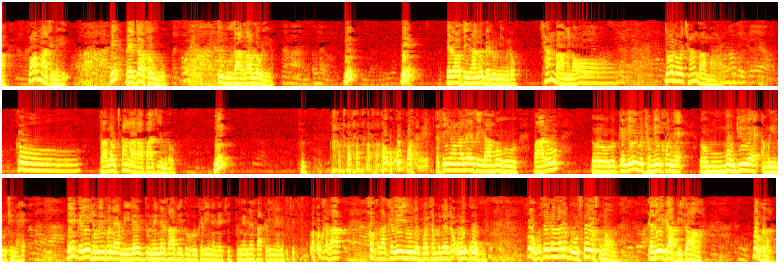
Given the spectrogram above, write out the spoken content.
ပေါင်းမှတင်တယ်ဟိဟင်ဘယ်တော့ဆုံးမှုသူပူသာတော့လို့ရင်ဟင်ဟင်ဘယ်တော့စီကံလို့ဘယ်လိုနေမလို့ချမ်းသာမနော်တော်တော်ချမ်းသာမှာဟို ဒါတော့ချမ်းသာတာပါရှိမလို့ဟင်ဟုတ်ပါအစီကံကလည်းအစီကံမို့ဟိုပါတော့ဟိုကလေးကိုထမင်းခွန်းနဲ့ဟိုမုံကျွေးတဲ့အမေလိုထင်တယ်ဟဲ့ဟင်ကလေးထမင်းခွန်းနဲ့အမေလဲသူနည်းနည်းစားပြီးသူဟိုကလေးနည်းနည်းကြည့်သူနည်းနည်းစားကလေးနည်းနည်းကြည့်ဟုတ်ကလားဟုတ်ကလားကလေးယူလို့ဖို့ထမတဲ့တော့အိုးကိုဟုတ်စေကံကလည်းပူဆိုးထမကလေးကပြီးစားဟုတ်ကလား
